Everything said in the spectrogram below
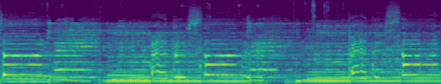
soleil, pas de soleil, pas de soleil,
